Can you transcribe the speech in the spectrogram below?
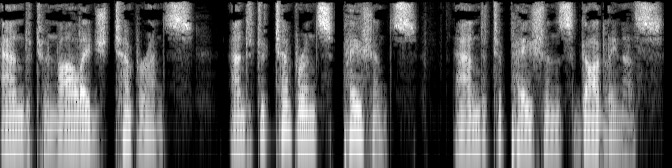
and to knowledge temperance, and to temperance patience, and to patience godliness,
